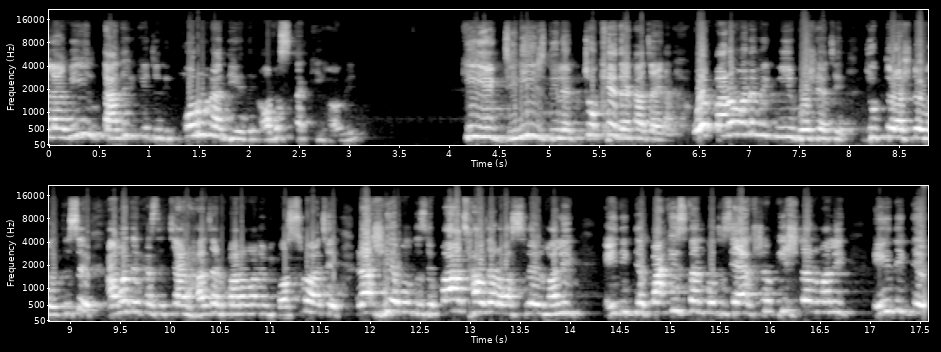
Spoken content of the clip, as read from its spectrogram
আলামিন তাদেরকে যদি করুণা দিয়ে দেন, অবস্থা কি হবে? কি এক জিনিস দিলেন? চোখে দেখা যায় না। ওই পারমাণবিক নিয়ে বসে আছে। যুক্তরাষ্ট্র বলতেছে, আমাদের কাছে চার হাজার পারমাণবিক অস্ত্র আছে। রাশিয়া বলতেছে, পাঁচ হাজার অস্ত্রের মালিক। এই দিক দিয়ে পাকিস্তান বলতেছে, একশো বিশটার মালিক। এই দিক দিয়ে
